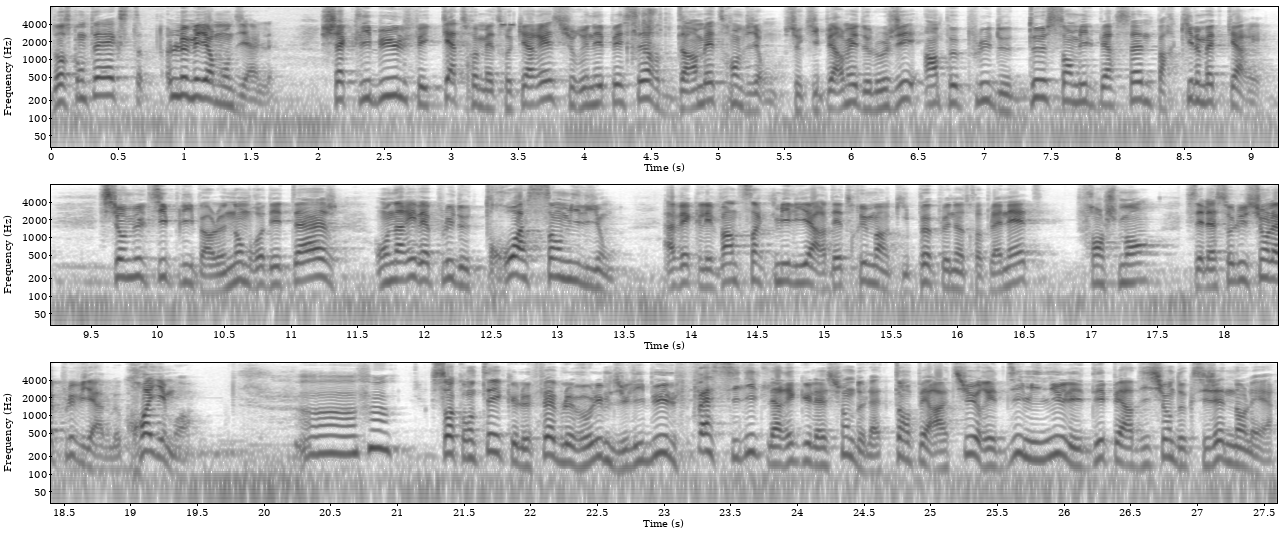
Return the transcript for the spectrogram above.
Dans ce contexte, le meilleur mondial. Chaque libule fait 4 mètres carrés sur une épaisseur d'un mètre environ, ce qui permet de loger un peu plus de 200 000 personnes par kilomètre carré. Si on multiplie par le nombre d'étages, on arrive à plus de 300 millions. Avec les 25 milliards d'êtres humains qui peuplent notre planète, franchement, c'est la solution la plus viable, croyez-moi. Mhm. Sans compter que le faible volume du libule facilite la régulation de la température et diminue les déperditions d'oxygène dans l'air.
